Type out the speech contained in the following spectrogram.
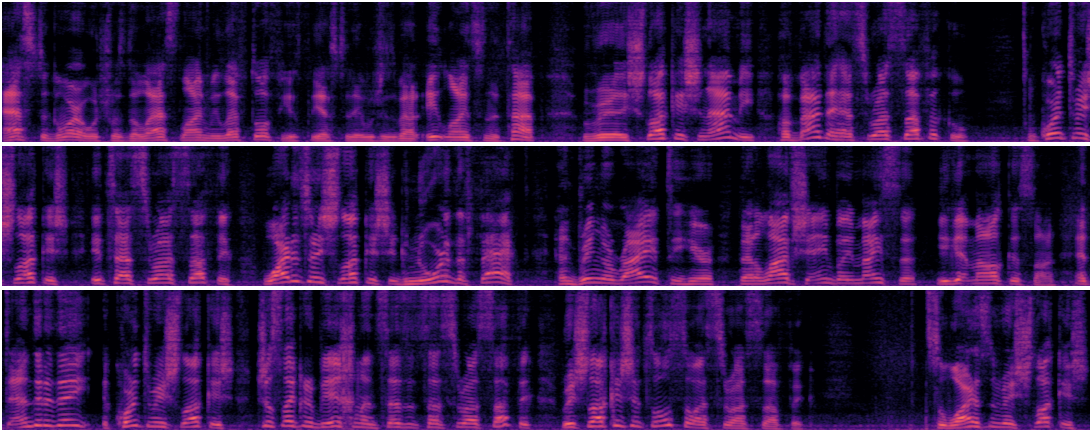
Ask the Gemara, which was the last line we left off yesterday, which is about eight lines from the top. According to Reish Lakish, it's Asra Safik. Why does Reish Lakish ignore the fact and bring a riot to here that a live she'ain by Maisa, you get Malchus on. At the end of the day, according to Rish Lakish, just like Rabbi Yechanan says it's Asra Safik, Rish Lakish it's also Asra Safik. So why doesn't Rish Lakish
